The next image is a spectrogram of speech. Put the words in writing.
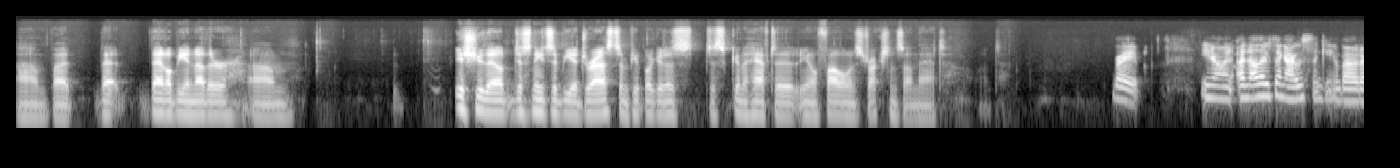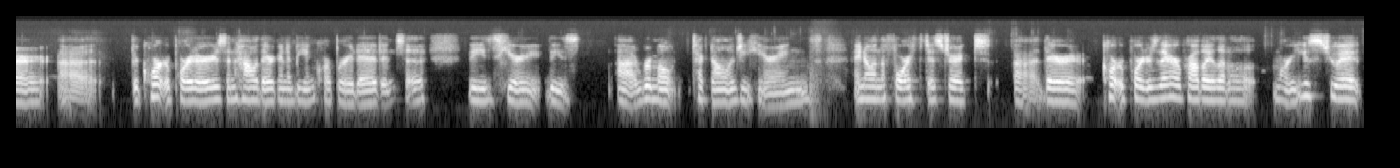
um, but that that'll be another um, issue that just needs to be addressed, and people are gonna just gonna have to you know follow instructions on that. Right. You know, another thing I was thinking about are uh, the court reporters and how they're going to be incorporated into these hearing these uh, remote technology hearings. I know in the fourth district, uh, their court reporters there are probably a little more used to it,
